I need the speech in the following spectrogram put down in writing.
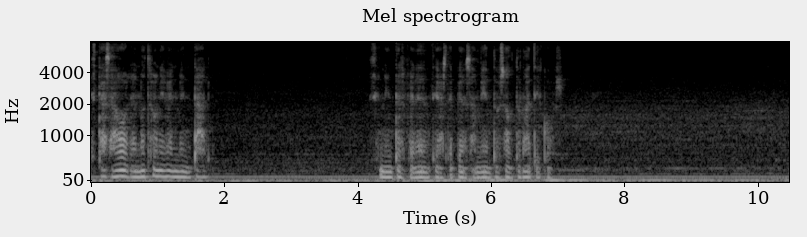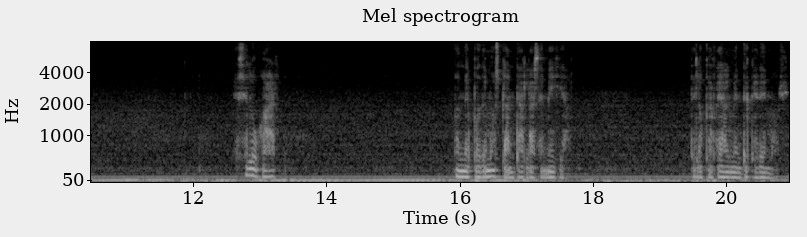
Estás ahora en otro nivel mental, sin interferencias de pensamientos automáticos. Lugar donde podemos plantar la semilla de lo que realmente queremos.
